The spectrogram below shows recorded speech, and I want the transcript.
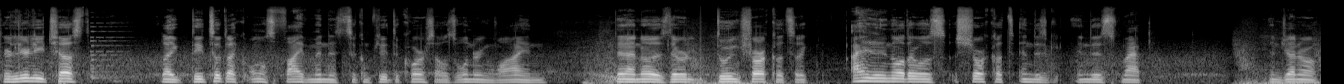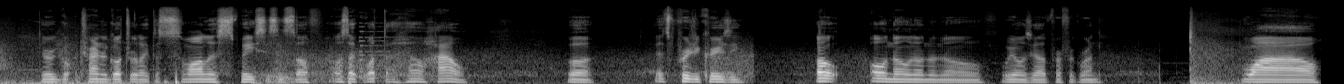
they're literally just like they took like almost five minutes to complete the course. I was wondering why, and then I noticed they were doing shortcuts. Like I didn't know there was shortcuts in this in this map. In general, they were trying to go through like the smallest spaces and stuff. I was like, what the hell? How? But that's pretty crazy. Oh, oh no, no, no, no. We almost got a perfect run. Wow.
